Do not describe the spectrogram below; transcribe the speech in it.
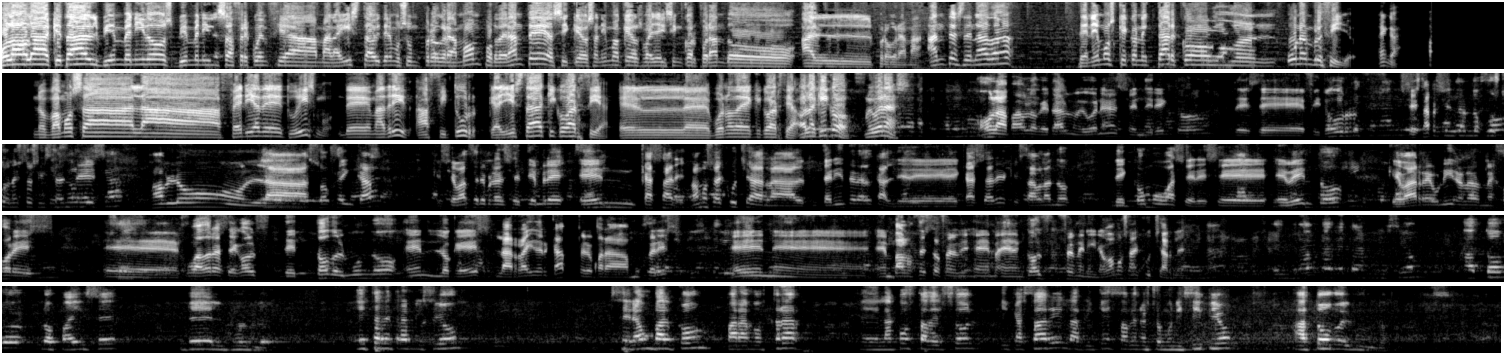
Hola, hola, ¿qué tal? Bienvenidos, bienvenidos a Frecuencia Malaguista. Hoy tenemos un programón por delante, así que os animo a que os vayáis incorporando al programa. Antes de nada, tenemos que conectar con un embrucillo. Venga. Nos vamos a la Feria de Turismo de Madrid, a Fitur, que allí está Kiko García, el eh, bueno de Kiko García. Hola, Kiko, muy buenas. Hola Pablo, ¿qué tal? Muy buenas, en directo desde Fitur. Se está presentando justo en estos instantes, Pablo, la Solheim Cup, que se va a celebrar en septiembre en Casares. Vamos a escuchar al teniente de alcalde de Casares, que está hablando de cómo va a ser ese evento que va a reunir a las mejores eh, jugadoras de golf de todo el mundo en lo que es la Ryder Cup, pero para mujeres en, eh, en baloncesto, en golf femenino. Vamos a escucharle. tendrá una retransmisión a todos los países del mundo. Esta retransmisión será un balcón para mostrar eh, la Costa del Sol y Casares, la riqueza de nuestro municipio, a todo el mundo.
